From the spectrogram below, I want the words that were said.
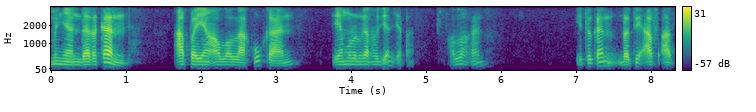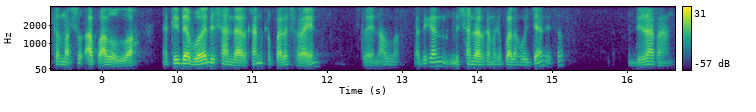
menyandarkan apa yang Allah lakukan yang menurunkan hujan siapa? Allah kan? Itu kan berarti termasuk afalullah. Nah, tidak boleh disandarkan kepada selain selain Allah. Tadi kan disandarkan kepada hujan itu dilarang.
